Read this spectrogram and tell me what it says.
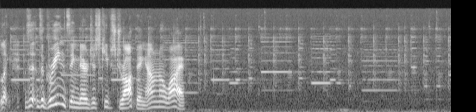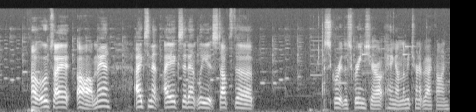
Like, the, the green thing there just keeps dropping. I don't know why. Oh, oops, I, oh man. I accident, I accidentally stopped the, screw the screen share. Hang on, let me turn it back on.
